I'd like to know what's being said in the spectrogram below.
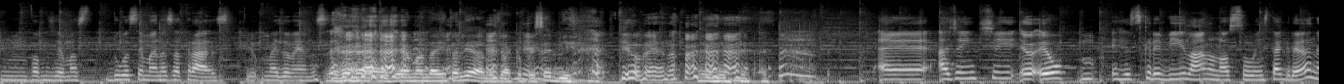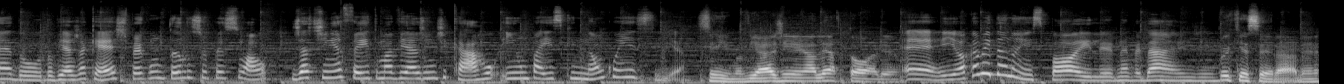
hum, vamos dizer, umas duas semanas atrás, mais ou menos. É, ia mandar em italiano, já que eu percebi. Più menos. É, a gente, eu, eu escrevi lá no nosso Instagram, né, do, do ViajaCast, perguntando se o pessoal já tinha feito uma viagem de carro em um país que não conhecia. Sim, uma viagem aleatória. É, e eu acabei dando um spoiler, na é verdade. Por que será, né?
